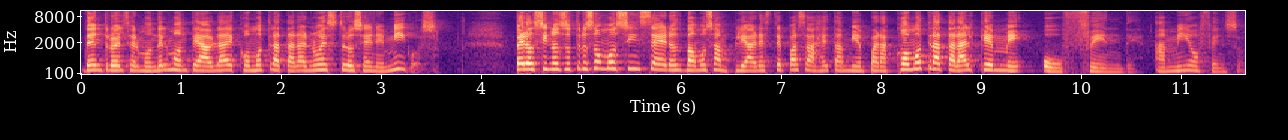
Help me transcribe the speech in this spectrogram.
dentro del Sermón del Monte habla de cómo tratar a nuestros enemigos. Pero si nosotros somos sinceros, vamos a ampliar este pasaje también para cómo tratar al que me ofende, a mi ofensor.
